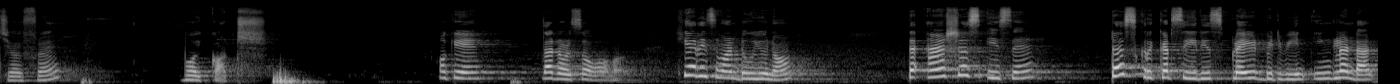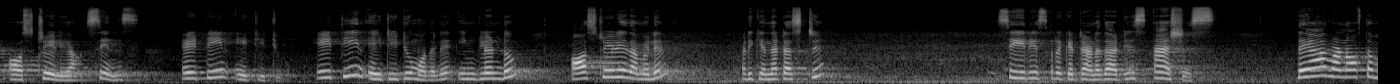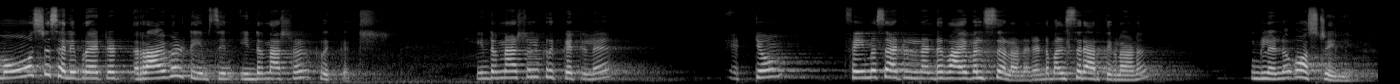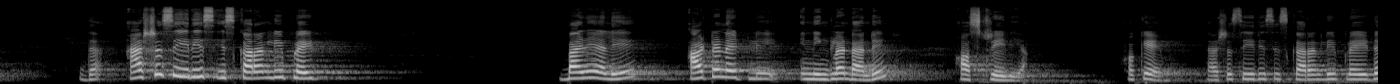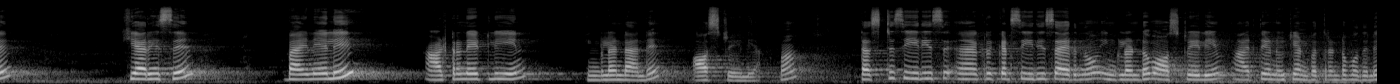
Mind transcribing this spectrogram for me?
Geoffrey boycott okay that also over here is one do you know the ashes is a test cricket series played between england and australia since 1882 1882 മുതൽ ഇംഗ്ലണ്ടും ഓസ്ട്രേലിയയും തമ്മിൽ അടിക്കുന്ന test series ക്രിക്കറ്റാണ് that is Ashes They are one of the most celebrated rival teams in international cricket international ക്രിക്കറ്റിൽ ഏറ്റവും famous ആയിട്ടുള്ള രണ്ട് റൈവൽസുകളാണ് രണ്ട് മത്സരാർത്ഥികളാണ് ഇംഗ്ലണ്ടും ഓസ്ട്രേലിയയും the Ashes series is currently played biennially alternately in England and Australia okay Ashes series is currently played. Here is a alternately in England and Australia അപ്പം test series cricket series ആയിരുന്നു ഇംഗ്ലണ്ടും ഓസ്ട്രേലിയയും ആയിരത്തി എണ്ണൂറ്റി എൺപത്തിരണ്ട് മുതൽ.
